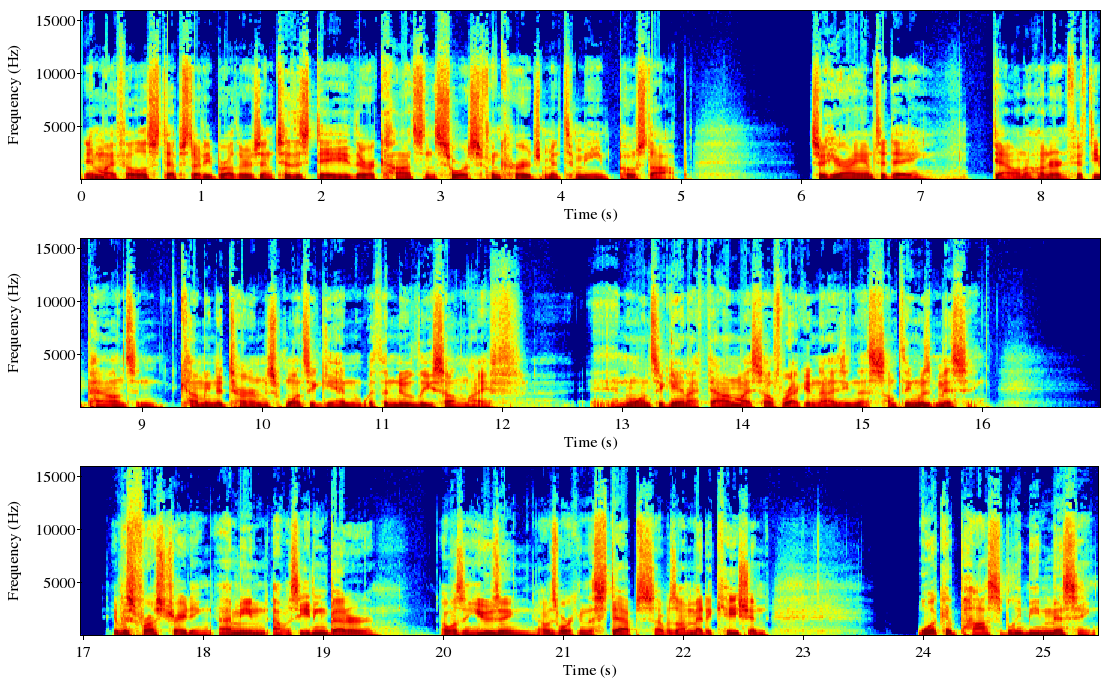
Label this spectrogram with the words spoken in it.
in my fellow step study brothers, and to this day, they're a constant source of encouragement to me post op. So here I am today, down 150 pounds and coming to terms once again with a new lease on life. And once again, I found myself recognizing that something was missing. It was frustrating. I mean, I was eating better, I wasn't using, I was working the steps, I was on medication. What could possibly be missing?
